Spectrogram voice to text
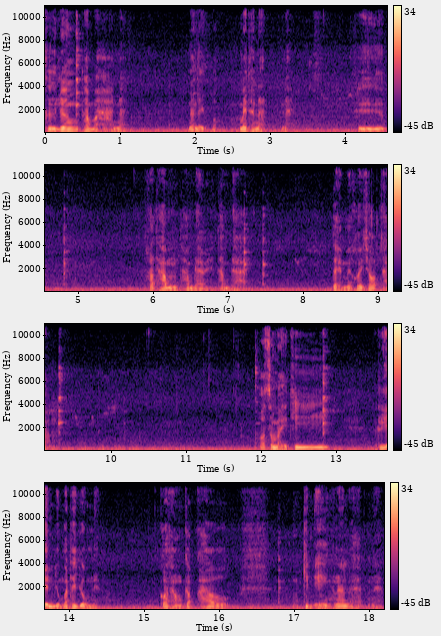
คือเรื่องทำอาหารนะนาเล็กบอกไม่ถนัดนะ คือ ถ้าทำทำได้ไหมทำได้ แต่ไม่ค่อยชอบทำเพราะสมัยที่เรียนอยู่มัธยมเนี่ย ก็ทำกับข้าวกินเองทั้งนั่นแหละนะ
